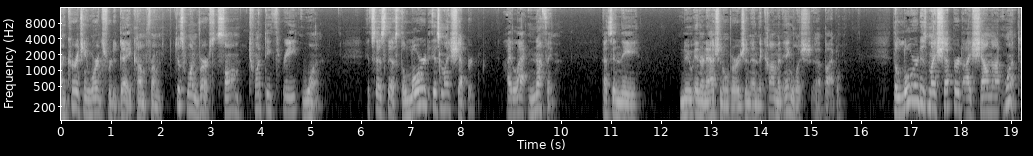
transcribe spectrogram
Our encouraging words for today come from just one verse Psalm 23 1. It says this The Lord is my shepherd, I lack nothing. That's in the New International Version and the Common English uh, Bible. The Lord is my shepherd, I shall not want,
